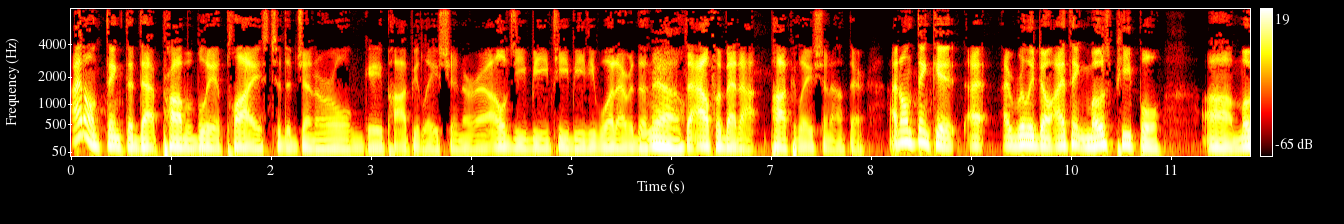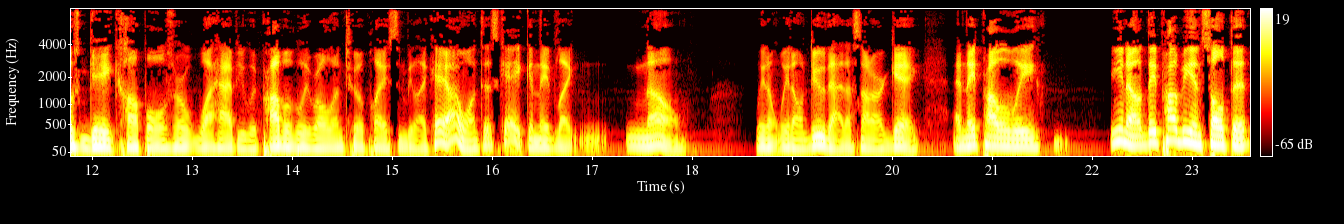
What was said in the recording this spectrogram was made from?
I don't think that that probably applies to the general gay population or LGBT, whatever the yeah, the alphabet population out there. I don't think it. I, I really don't. I think most people, um, most gay couples or what have you, would probably roll into a place and be like, "Hey, I want this cake," and they'd like, "No, we don't. We don't do that. That's not our gig." And they'd probably, you know, they'd probably be insulted.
